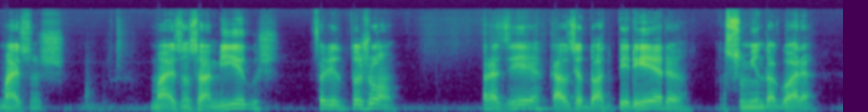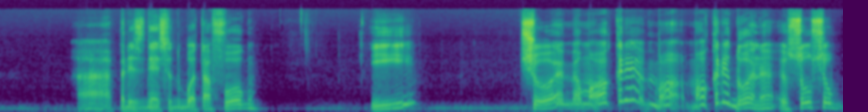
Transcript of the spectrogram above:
mais uns, mais uns amigos. Falei, doutor João, prazer. Carlos Eduardo Pereira, assumindo agora a presidência do Botafogo. E senhor é meu maior, cre- maior, maior credor, né? Eu sou, o seu,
